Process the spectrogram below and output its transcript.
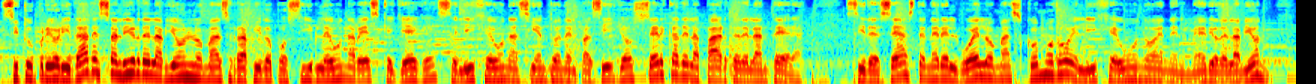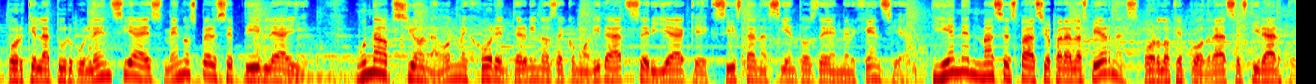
Si tu prioridad es salir del avión lo más rápido posible una vez que llegues, elige un asiento en el pasillo cerca de la parte delantera. Si deseas tener el vuelo más cómodo, elige uno en el medio del avión, porque la turbulencia es menos perceptible ahí. Una opción aún mejor en términos de comodidad sería que existan asientos de emergencia. Tienen más espacio para las piernas, por lo que podrás estirarte.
